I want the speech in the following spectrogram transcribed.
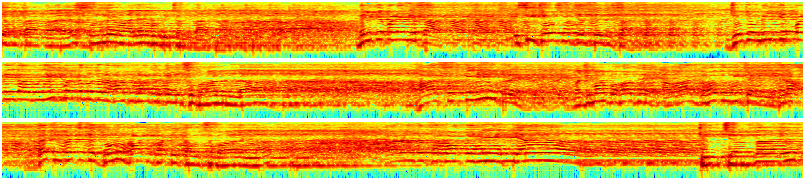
چمکاتا ہے، سننے والے کو بھی چمکاتا ہے۔ مل کے پڑھیں گے ساتھ۔ اسی جوش اور جذبے کے ساتھ۔ جو جو مل کے پڑھے گا، وہ ایک مرتبہ ذرا ہاتھ اٹھا کر کہے، سبحان اللہ۔ ہاتھ سب کے نہیں اٹھ رہے۔ مجمع بہت ہے، آواز بہت ہونی چاہیے۔ ذرا گج وج کے دونوں ہاتھ اٹھا کے کہو، سبحان اللہ۔ فرماتے ہیں، کیا؟ کہ چمک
